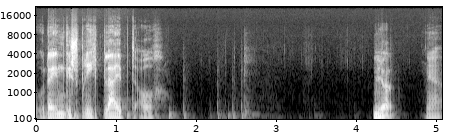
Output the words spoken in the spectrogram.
oder im Gespräch bleibt auch. Ja, Ja.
